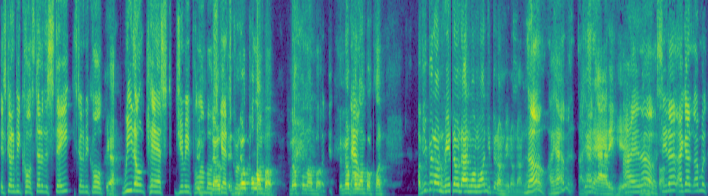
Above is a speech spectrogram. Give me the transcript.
it's gonna be called instead of the state, it's gonna be called yeah. We don't cast Jimmy Palumbo no, sketch group. No Palumbo. No Palumbo. The No now, Palumbo Club. Have you been on Reno 911? You've been on Reno 911. No, I haven't. I Get haven't. out of here. I know. See that? I got I'm with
